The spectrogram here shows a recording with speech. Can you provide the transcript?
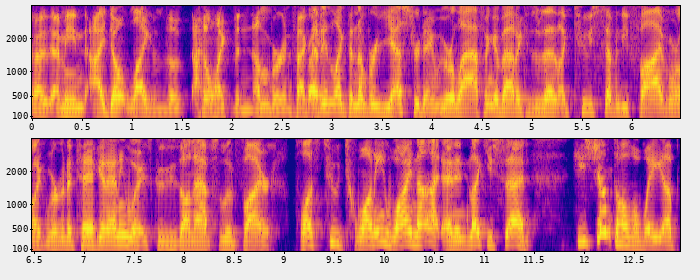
I, I, mean, I don't like the I don't like the number. In fact, right. I didn't like the number yesterday. We were laughing about it because it was at like 275, and we're like, we're going to take it anyways because he's on absolute fire. Plus 220, why not? And like you said, he's jumped all the way up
